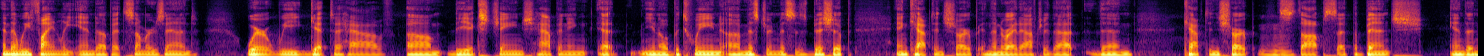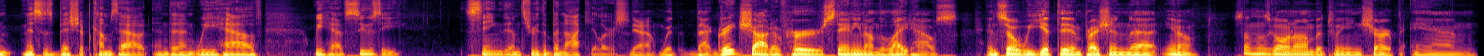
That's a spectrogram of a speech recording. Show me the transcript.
and then we finally end up at Summer's End, where we get to have um, the exchange happening at you know between uh, Mr. and Mrs. Bishop and Captain Sharp, and then right after that, then Captain Sharp stops at the bench, and then Mrs. Bishop comes out, and then we have we have Susie seeing them through the binoculars. Yeah, with that great shot of her standing on the lighthouse. And so we get the impression that, you know, something's going on between Sharp and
